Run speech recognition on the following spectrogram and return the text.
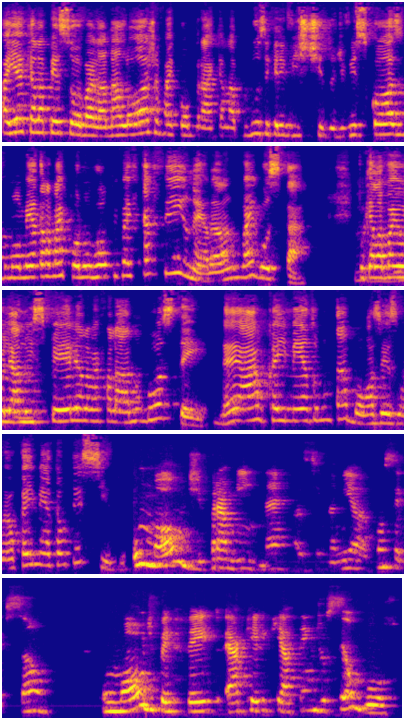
Aí aquela pessoa vai lá na loja, vai comprar aquela blusa, aquele vestido de viscose, no momento ela vai pôr no roupa e vai ficar feio nela, ela não vai gostar. Porque ela vai olhar no espelho e ela vai falar, ah, não gostei, né? Ah, o caimento não tá bom. Às vezes não é o caimento, é o tecido. O molde, para mim, né, assim, na minha concepção, o molde perfeito é aquele que atende o seu gosto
